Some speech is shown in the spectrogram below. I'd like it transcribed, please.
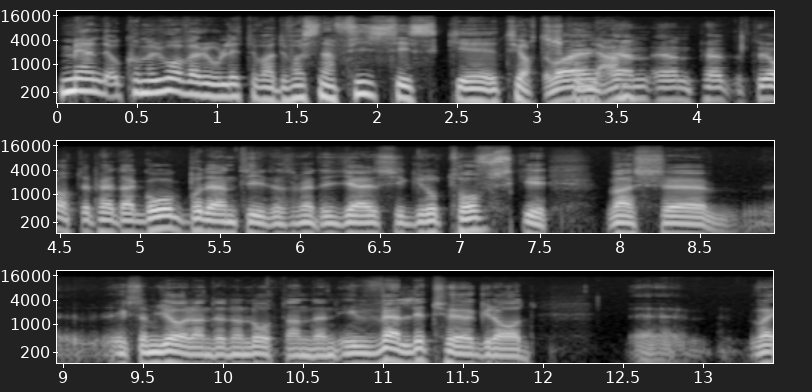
Men kommer du ihåg vad roligt det var? Det var sån här fysisk eh, Det var teaterskola. en, en, en pe- teaterpedagog på den tiden som hette Jerzy Grotowski vars eh, liksom göranden och låtanden i väldigt hög grad eh, var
